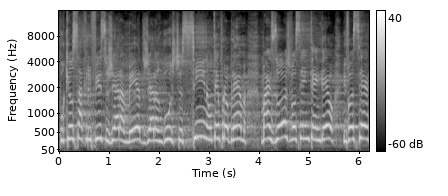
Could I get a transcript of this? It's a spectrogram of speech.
Porque o sacrifício gera medo, gera angústia, sim, não tem problema. Mas hoje você entendeu e você,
